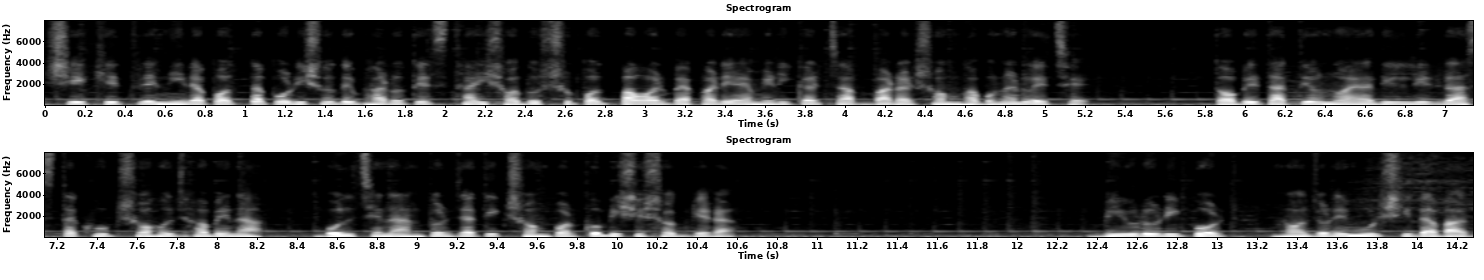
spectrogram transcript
সেক্ষেত্রে নিরাপত্তা পরিষদে ভারতের স্থায়ী সদস্যপদ পাওয়ার ব্যাপারে আমেরিকার চাপ বাড়ার সম্ভাবনা রয়েছে। তবে তাতেও নয়াদিল্লির রাস্তা খুব সহজ হবে না, বলছেন আন্তর্জাতিক সম্পর্ক বিশেষজ্ঞেরা। ব্যুরো রিপোর্ট, নজরে মুর্শিদাবাদ।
